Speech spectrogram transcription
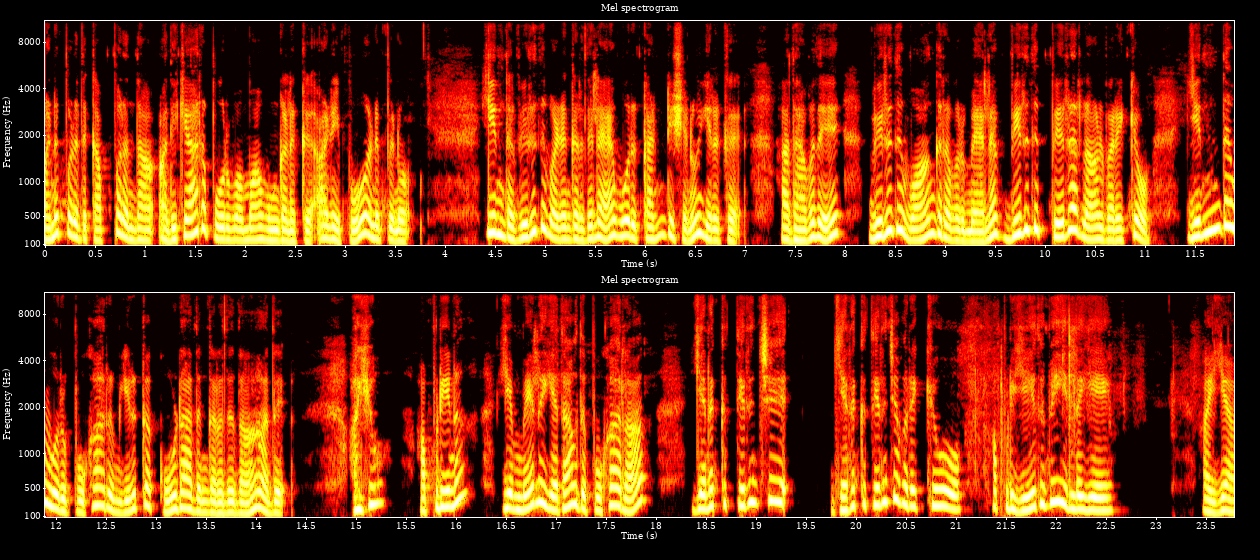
அனுப்புனதுக்கு அப்புறம் தான் அதிகாரப்பூர்வமாக உங்களுக்கு அழைப்பும் அனுப்பினோம். இந்த விருது வழங்குறதுல ஒரு கண்டிஷனும் இருக்குது அதாவது விருது வாங்குறவர் மேலே விருது பெற நாள் வரைக்கும் எந்த ஒரு புகாரும் இருக்கக்கூடாதுங்கிறது தான் அது. ஐயோ! அப்படின்னா என் மேலே ஏதாவது புகாரா? எனக்கு தெரிஞ்சு எனக்கு தெரிஞ்ச வரைக்கும் அப்படி எதுவுமே இல்லையே. ஐயா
